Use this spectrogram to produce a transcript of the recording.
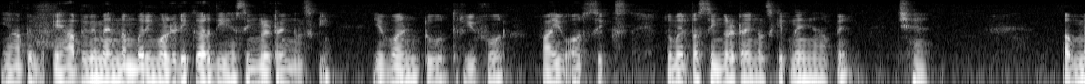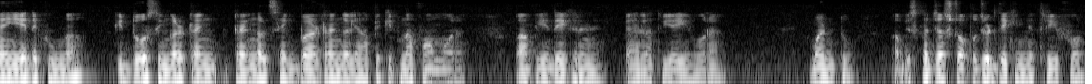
यहाँ पे यहाँ पे भी मैंने नंबरिंग ऑलरेडी कर दी है सिंगल ट्रायंगल्स की। ये one two three four five और सिक्स तो मेरे पास सिंगल ट्रायंगल्स कितने हैं यहाँ पे? छः अब मैं ये देखूँगा कि दो सिंगल ट्रायंगल से एक बड़ा ट्रायंगल यहाँ पे कितना फॉर्म हो रहा है। तो आप ये देख रहे हैं, पहला तो यही हो रहा है। वन टू अब इसका जस्ट ऑपोजिट देखेंगे थ्री फोर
